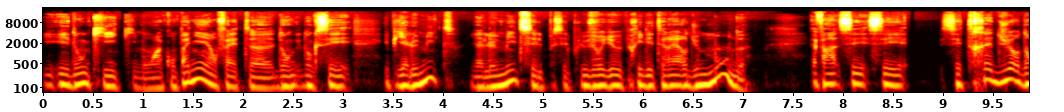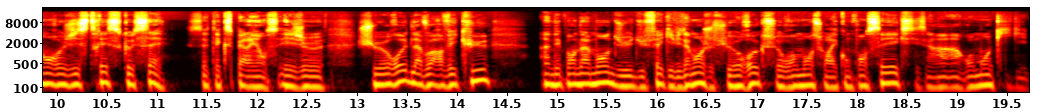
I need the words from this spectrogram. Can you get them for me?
et, donc qui, qui m'ont accompagné en fait. Euh, Donc, donc c'est et puis il y a le mythe. Il y a le mythe, c'est le, le plus vieux prix littéraire du monde. Enfin, c'est c'est très dur d'enregistrer ce que c'est cette expérience et je je suis heureux de l'avoir vécu indépendamment du, du fait qu'évidemment, je suis heureux que ce roman soit récompensé, que c'est un, un roman qui, qui-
